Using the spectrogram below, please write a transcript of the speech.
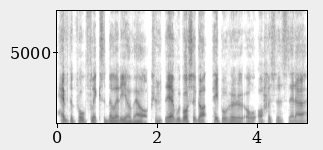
have the full flexibility of our options there. We've also got people who are offices that are,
